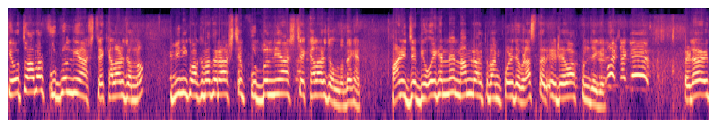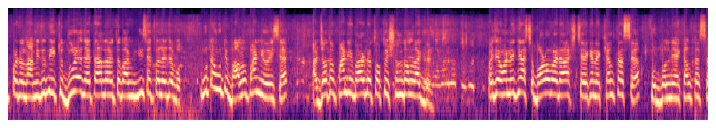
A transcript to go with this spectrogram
কেউ তো আবার ফুটবল নিয়ে আসছে খেলার জন্য। মিনি কক্সবাজারে আসছে ফুটবল নিয়ে আসছে খেলার জন্য। দেখেন পানির যে ওইখানে নামলে হয়তো আমি পড়ে যাব। রাস্তার এটা কোন জায়গায় এটা এই পর্যন্ত আমি যদি একটু দূরে যাই তাহলে হয়তো আমি নিচে চলে যাব। মোটামুটি ভালো পানি হয়েছে আর যত পানি বাড়বে তত সুন্দর লাগবে। ওই যে অনেকে আসছে বড় বাইরে আসছে এখানে খেলতেছে ফুটবল নিয়ে খেলতেছে।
